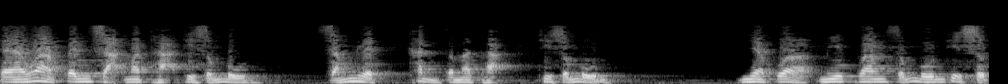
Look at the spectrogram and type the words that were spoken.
แต่ว่าเป็นสมถะที่สมบูรณ์สำเร็จขั้นสมถะที่สมบูรณ์เรียกว่ามีความสมบูรณ์ที่สุด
